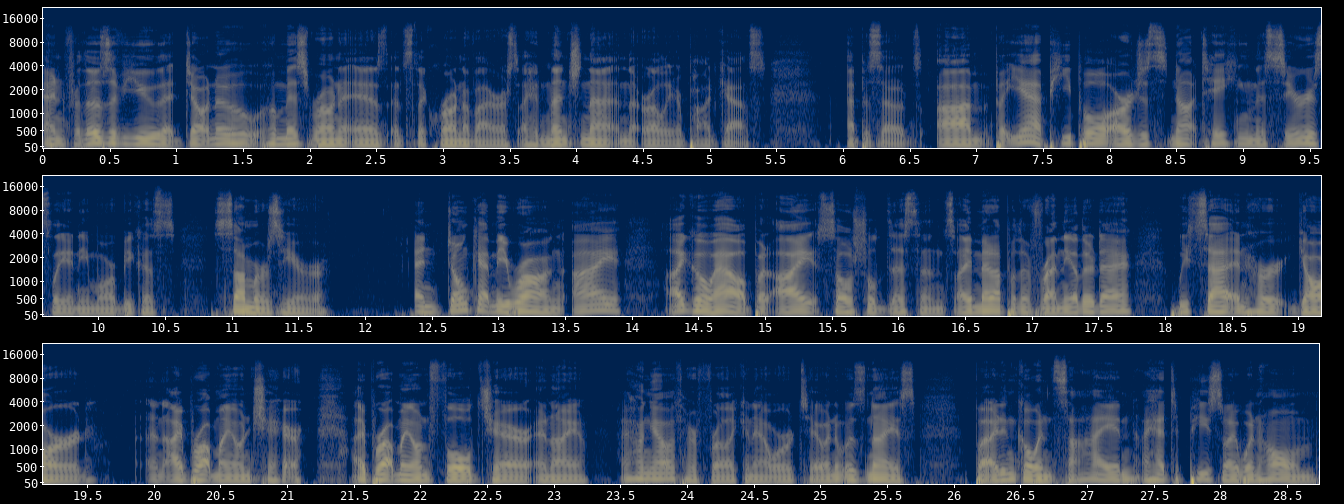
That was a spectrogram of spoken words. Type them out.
And for those of you that don't know who Miss Rona is, it's the coronavirus. I had mentioned that in the earlier podcast episodes. Um, but yeah, people are just not taking this seriously anymore because summer's here and don't get me wrong, I I go out, but I social distance. I met up with a friend the other day. We sat in her yard, and I brought my own chair. I brought my own fold chair, and I I hung out with her for like an hour or two, and it was nice. But I didn't go inside. I had to pee, so I went home.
